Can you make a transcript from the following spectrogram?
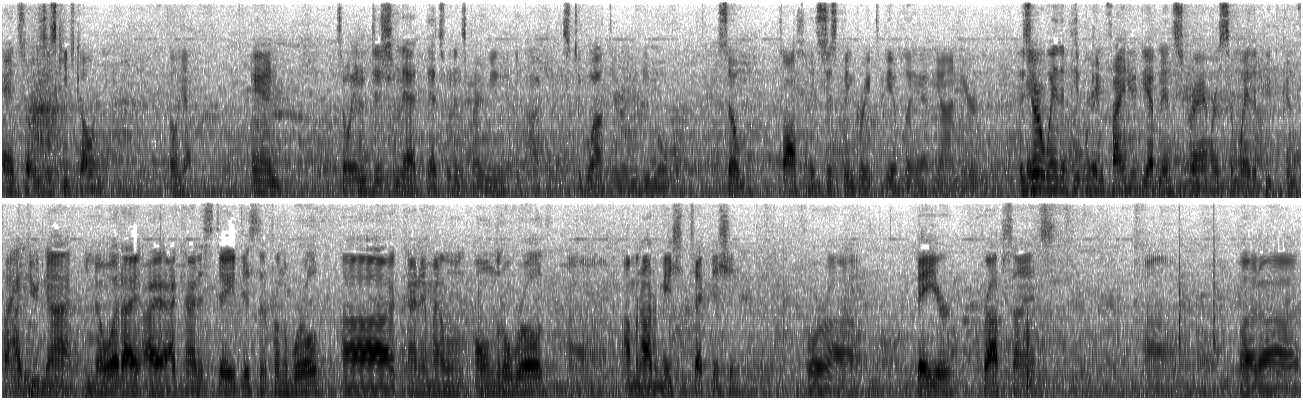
And so it just keeps going. Oh, yeah. And so, in addition to that, that's what inspired me to have the podcast, to go out there and be mobile. So, It's awesome. it's just been great to be able to have you on here. Is there a way that people great. can find you? Do you have an Instagram or some way that people can find I you? I do not. You know what? I, I, I kind of stay distant from the world, uh, kind of in my own, own little world. Uh, I'm an automation technician for uh, Bayer Crop Science. Uh, but uh,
